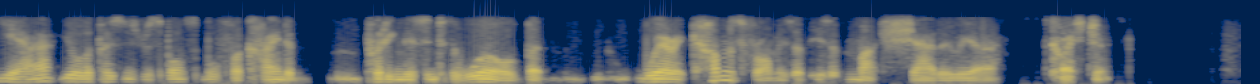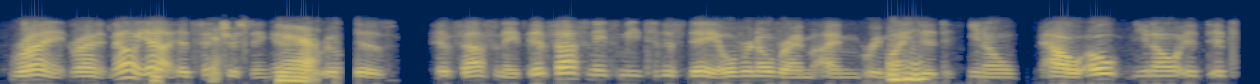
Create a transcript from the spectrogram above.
yeah, you're the person who's responsible for kind of putting this into the world, but where it comes from is a is a much shadowier question. Right, right. No, yeah, it's interesting. It, Yeah. it really is. It fascinates. It fascinates me to this day. Over and over, I'm I'm mm-hmm. reminded. You know how oh you know it it's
